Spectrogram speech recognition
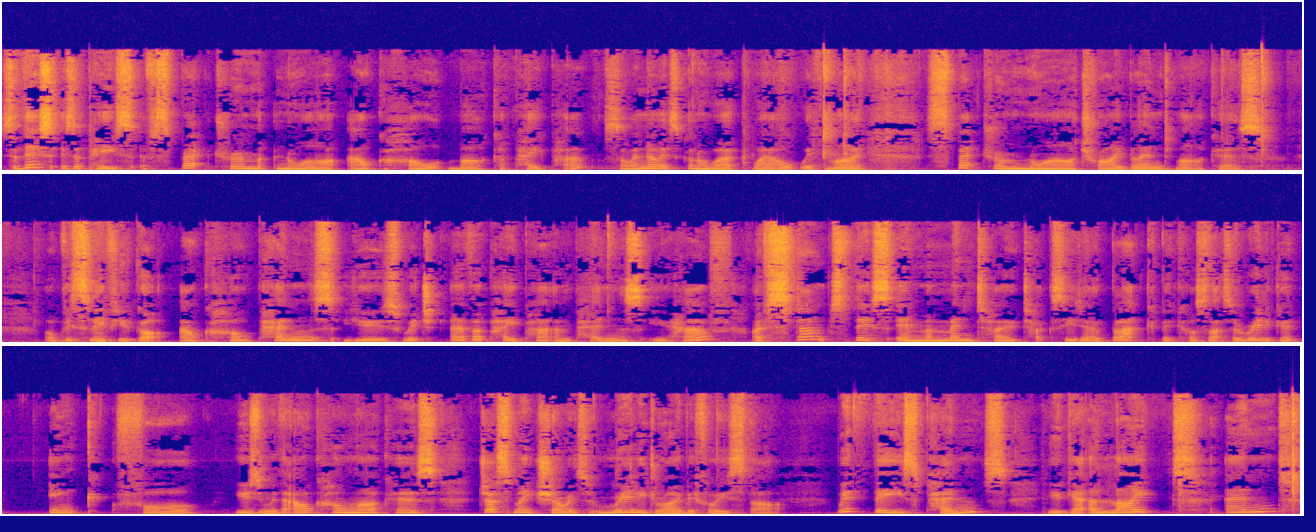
So this is a piece of Spectrum Noir alcohol marker paper. So I know it's going to work well with my Spectrum Noir tri-blend markers. Obviously, if you've got alcohol pens, use whichever paper and pens you have. I've stamped this in Memento Tuxedo Black because that's a really good ink for using with alcohol markers. Just make sure it's really dry before you start. With these pens, you get a light end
